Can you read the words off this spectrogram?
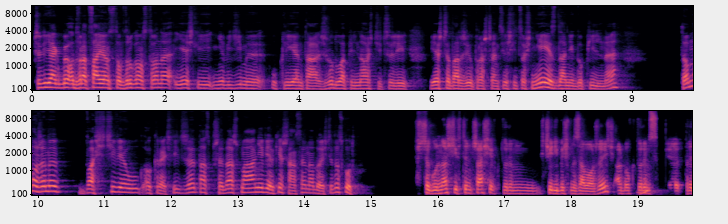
Czyli jakby odwracając to w drugą stronę, jeśli nie widzimy u klienta źródła pilności, czyli jeszcze bardziej upraszczając, jeśli coś nie jest dla niego pilne, to możemy właściwie określić, że ta sprzedaż ma niewielkie szanse na dojście do skutku. W szczególności w tym czasie, w którym chcielibyśmy założyć, albo w którym Mhm. sobie pre,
